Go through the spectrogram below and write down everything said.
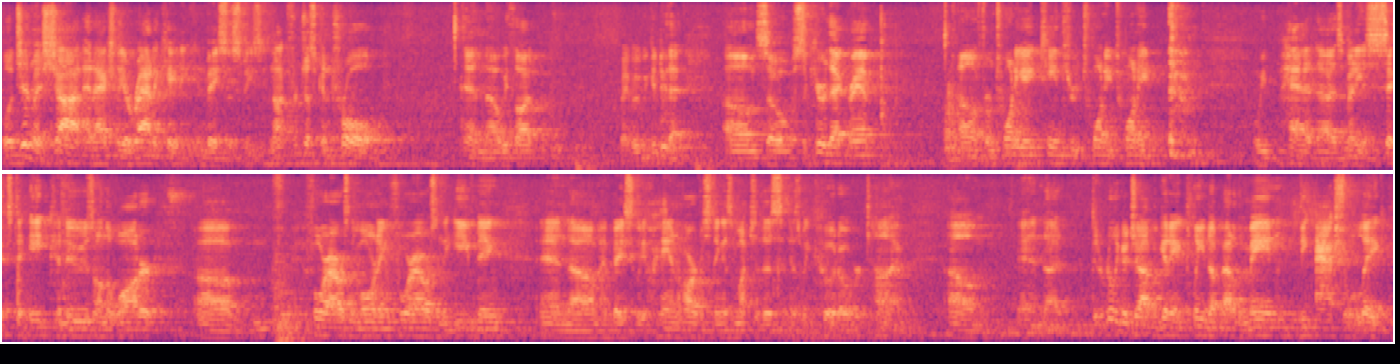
legitimate shot at actually eradicating invasive species, not for just control. And uh, we thought maybe we could do that. Um, so secured that grant uh, from 2018 through 2020. we had uh, as many as six to eight canoes on the water, uh, four hours in the morning, four hours in the evening, and, um, and basically hand harvesting as much of this as we could over time. Um, and uh, did a really good job of getting it cleaned up out of the main, the actual lake.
